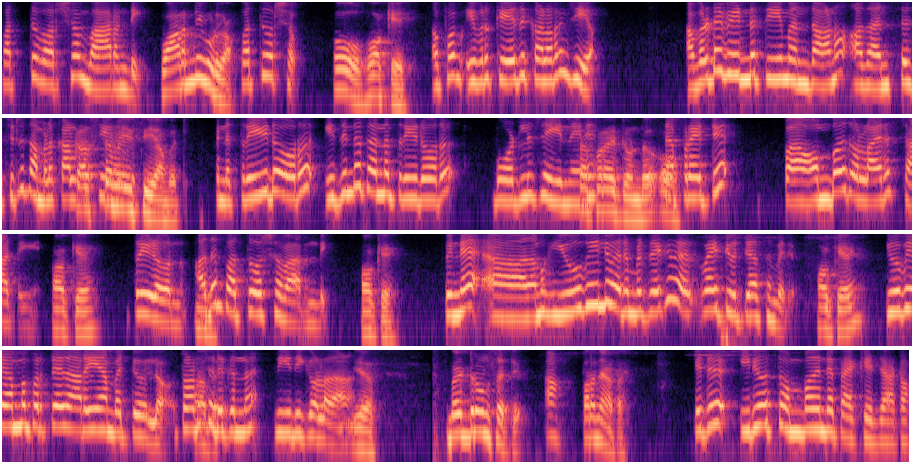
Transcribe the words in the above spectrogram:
പത്ത് വർഷം വാറണ്ടി വാറണ്ടി കൊടുക്കാം. പത്ത് വർഷം. ഓ ഓക്കെ അപ്പം ഇവർക്ക് ഏത് കളറും ചെയ്യാം? അവരുടെ വീടിന്റെ തീം എന്താണോ അതനുസരിച്ചിട്ട് നമ്മൾ കളർ കസ്റ്റമൈസ് ചെയ്യാൻ പറ്റും. പിന്നെ ത്രീ ഡോറ് ഇതിന്റെ തന്നെ ത്രീ ഡോറ് ബോർഡിൽ ചെയ്യുന്നതിന് സെപ്പറേറ്റ് ഉണ്ട്. സെപ്പറേറ്റ് ഒമ്പത് തൊള്ളായിരം സ്റ്റാർട്ടിങ് ഓക്കെ ത്രീ ഡോറിനും അതും പത്ത് വർഷം വാറണ്ടി ഓക്കെ പിന്നെ ആ, നമുക്ക് യു വിയിൽ വരുമ്പോഴത്തേക്ക് റേറ്റ് വ്യത്യാസം വരും. ഓക്കെ യു വി ആകുമ്പോൾ പ്രത്യേകം അറിയാൻ പറ്റുമല്ലോ. തുടച്ചെടുക്കുന്ന രീതിക്കുള്ളതാണ്. യെസ് ബെഡ്റൂം സെറ്റ് ആ. പറഞ്ഞാട്ടെ. ഇത് ഇരുപത്തി ഒമ്പതിന്റെ പാക്കേജ് ആട്ടോ.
